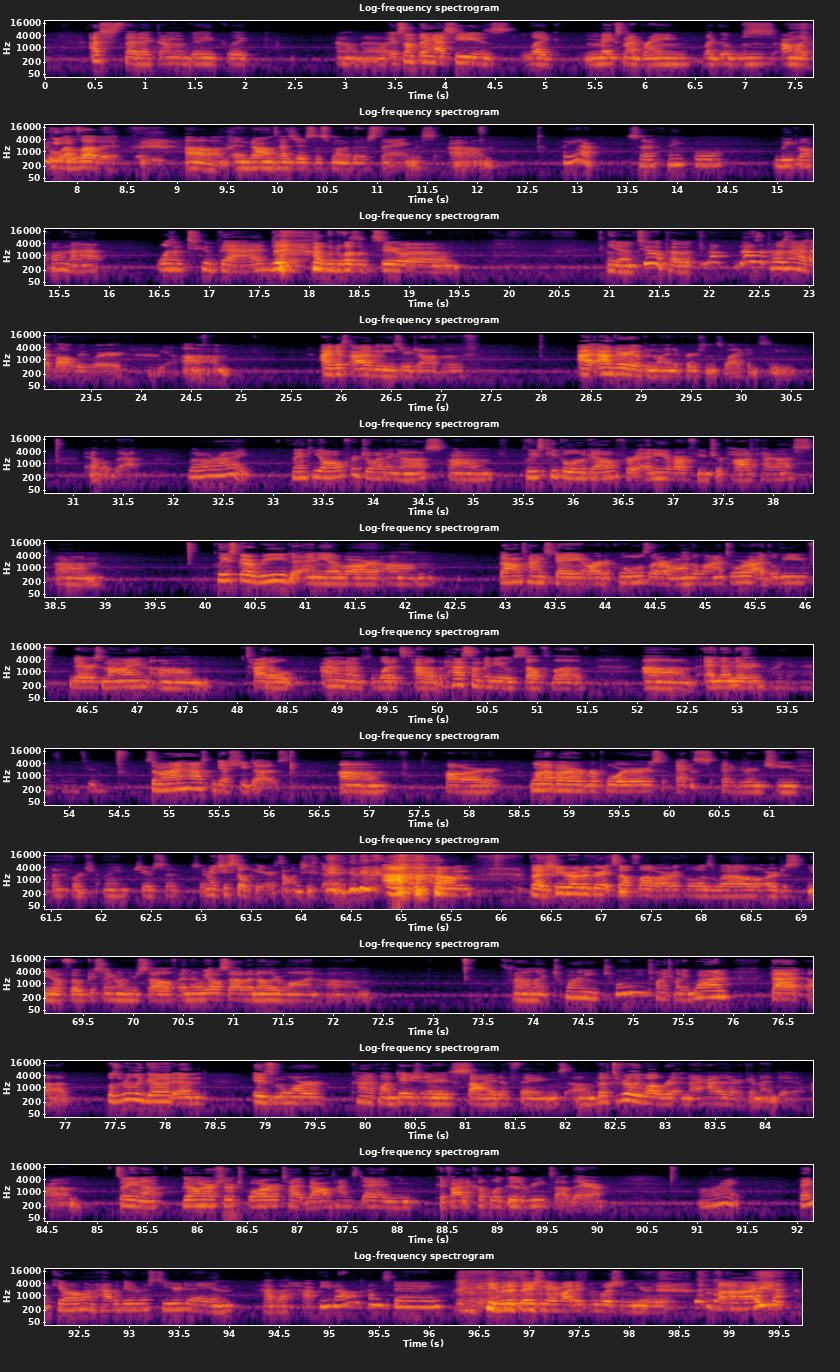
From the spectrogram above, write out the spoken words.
aesthetic. I'm a big like I don't know if something I see is like makes my brain like go bzz, I'm like, oh, I love it. Um, and Valentine's Day is just one of those things. Um, but yeah, so I think we'll leave off on that. Wasn't too bad. it wasn't too, um, you know, too opposed. Not, not as opposing as I thought we were. Yeah. Um, I guess I have an easier job of. I, I'm a very open minded person, so I can see all of that. But all right. Thank you all for joining us. Um, please keep a lookout for any of our future podcasts. Um, please go read any of our um, Valentine's Day articles that are on the Line Tour. I believe there's mine um, titled, I don't know what it's titled, but it has something to do with self love. Um, and then there. Maya has one too. So Maya has, yes, she does. Um, our one of our reporters, ex editor in chief, unfortunately, she was so. I mean, she's still here. It's not like she's dead. um, but she wrote a great self love article as well, or just you know focusing on yourself. And then we also have another one. Um, from like 2020, 2021 that uh, was really good and is more kind of on Dejanay's side of things. Um, but it's really well written. I highly recommend it. Um, so, you know, go in our search bar, type Valentine's Day, and you could find a couple of good reads out there. All right. Thank y'all, and have a good rest of your day, and have a happy Valentine's Day. Even if Dejanay might be wishing you it. Bye.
